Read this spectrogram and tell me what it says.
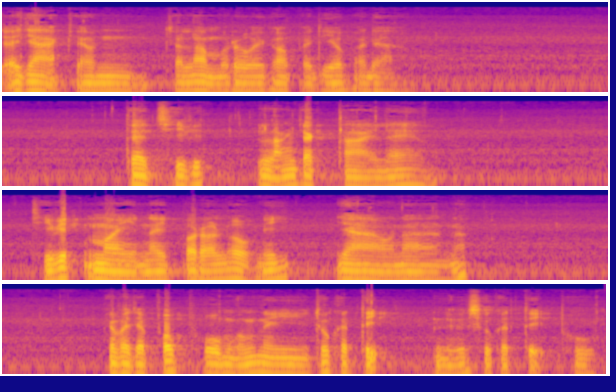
จะยากจะจะร่ำรวยก็ประเดียวประดาว แต่ชีวิตหลังจากตายแล้ว ชีวิตใหม่ในปรโลกนี้ยาวนานนักไม่ว่าจะพบภูมิของในทุกติหรือสุคติภูมิ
